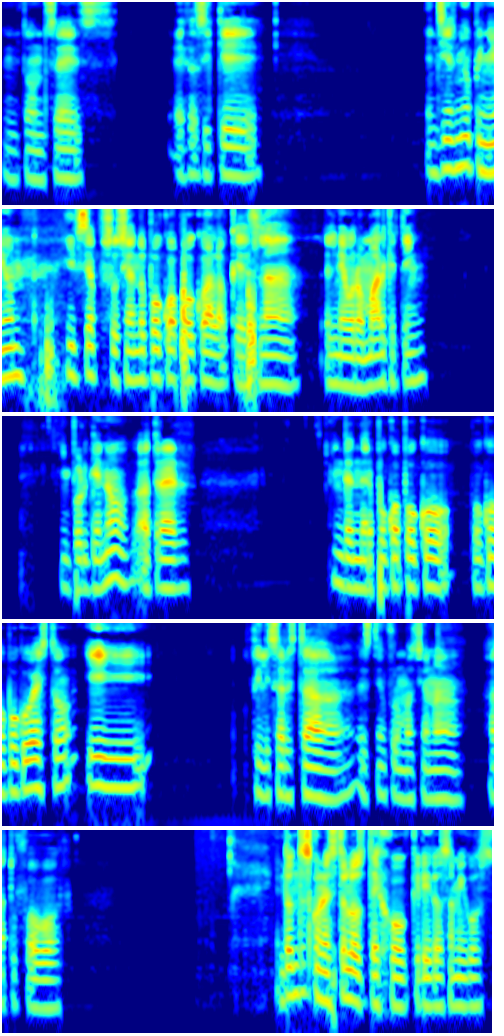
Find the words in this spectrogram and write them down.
entonces es así que en sí es mi opinión irse asociando poco a poco a lo que es la el neuromarketing y por qué no atraer entender poco a poco poco a poco esto y utilizar esta esta información a, a tu favor entonces con esto los dejo, queridos amigos.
